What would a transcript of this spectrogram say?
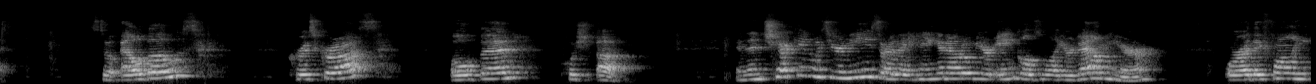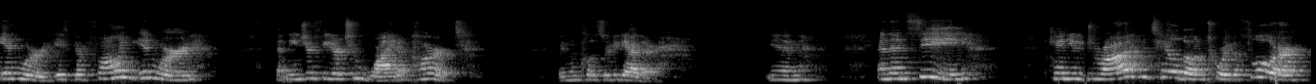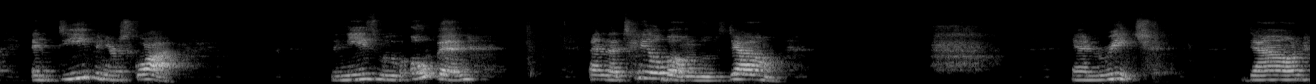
So elbows, crisscross, open, push up. And then check in with your knees. Are they hanging out over your ankles while you're down here? Or are they falling inward? If they're falling inward, that means your feet are too wide apart. Bring them closer together. In. And then see, can you drive the tailbone toward the floor and deepen your squat? The knees move open and the tailbone moves down. And reach down,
